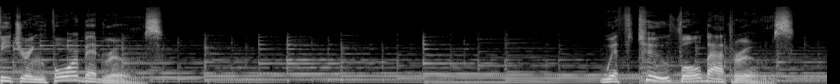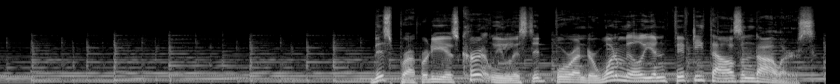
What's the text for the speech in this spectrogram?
Featuring four bedrooms with two full bathrooms. This property is currently listed for under $1,050,000.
